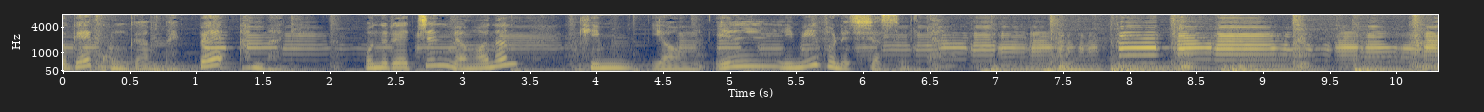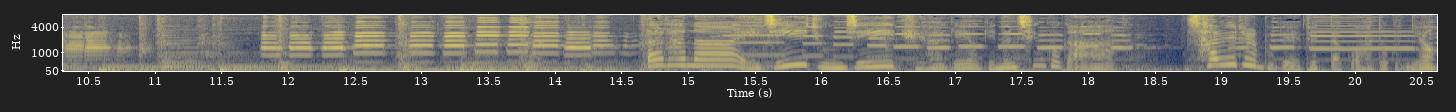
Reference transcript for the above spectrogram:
속의 공감 100배 한마디. 오늘의 찐 명언은 김영일 님이 보내주셨습니다. 딸 하나 애지중지 귀하게 여기는 친구가 사위를 보게 됐다고 하더군요.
